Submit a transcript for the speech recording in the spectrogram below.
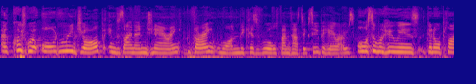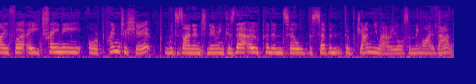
a quote unquote ordinary job in design engineering, there ain't one because we're all fantastic superheroes, or someone who is going to apply for a trainee or apprenticeship with design engineering because they're open until the 7th of January or something like that,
